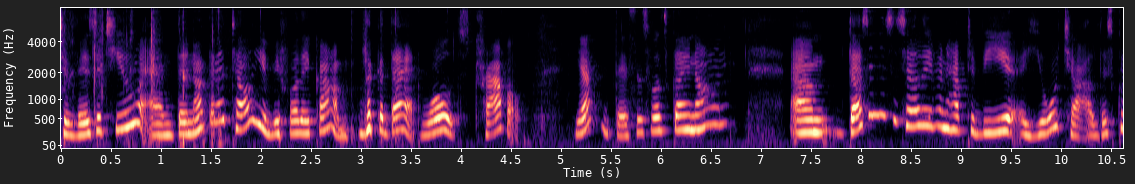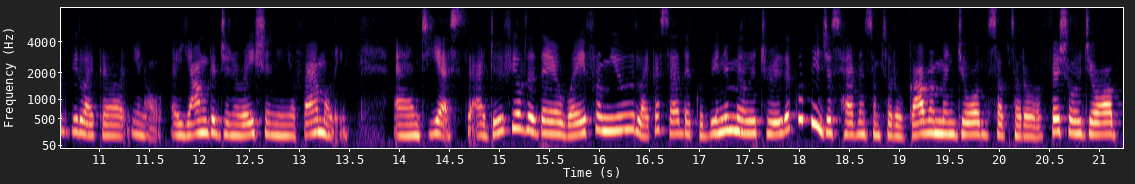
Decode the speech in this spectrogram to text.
to visit you, and they're not going to tell you before they come. Look at that, worlds travel. Yeah, this is what's going on. Um, doesn't necessarily even have to be your child. This could be like a you know a younger generation in your family. And yes, I do feel that they're away from you. Like I said, they could be in the military. They could be just having some sort of government job, some sort of official job.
